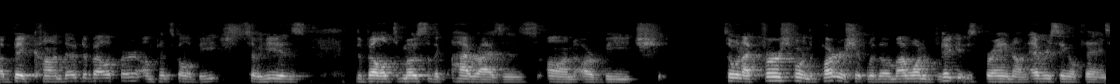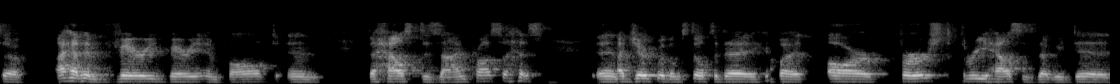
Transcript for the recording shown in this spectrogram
a big condo developer on Pensacola Beach. So he has developed most of the high rises on our beach. So when I first formed the partnership with him, I wanted to pick his brain on every single thing. So I had him very, very involved in the house design process. And I joke with him still today, but our first three houses that we did,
